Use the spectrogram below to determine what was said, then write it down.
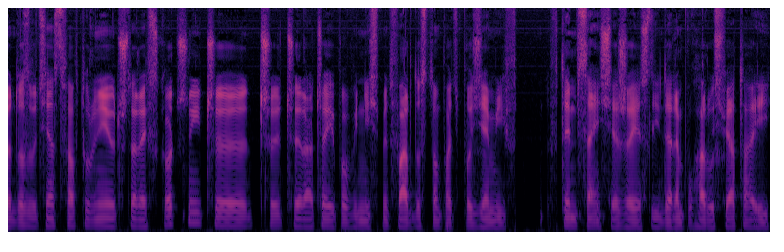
e, do zwycięstwa w turnieju czterech skoczni, czy, czy, czy raczej powinniśmy twardo stąpać po ziemi w, w tym sensie, że jest liderem Pucharu Świata i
